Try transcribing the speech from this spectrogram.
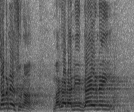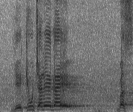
سب نے سنا۔ مگر علی گئے نہیں۔ یہ کیوں چلے گئے؟ بس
